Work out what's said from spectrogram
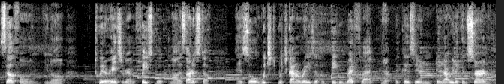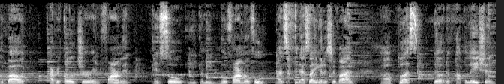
cell phone, you know, Twitter, Instagram, Facebook, and all this other stuff. And so, which which kind of raises a, a big red flag, Yeah. because they're they're not really concerned about agriculture and farming. And so, I mean, no farm, no food. That's that's how you're gonna survive. Uh, plus, the the population,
